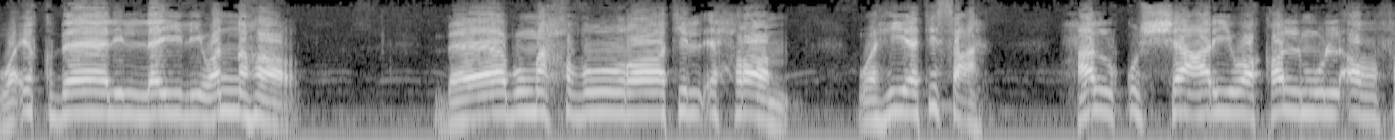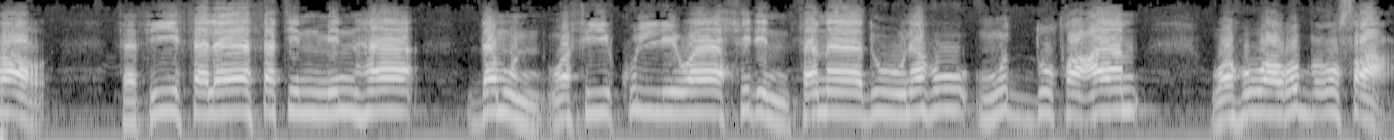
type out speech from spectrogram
وإقبال الليل والنهار. باب محظورات الإحرام وهي تسعة حلق الشعر وقلم الأظفار ففي ثلاثة منها دم وفي كل واحد فما دونه مد طعام وهو ربع صاع.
